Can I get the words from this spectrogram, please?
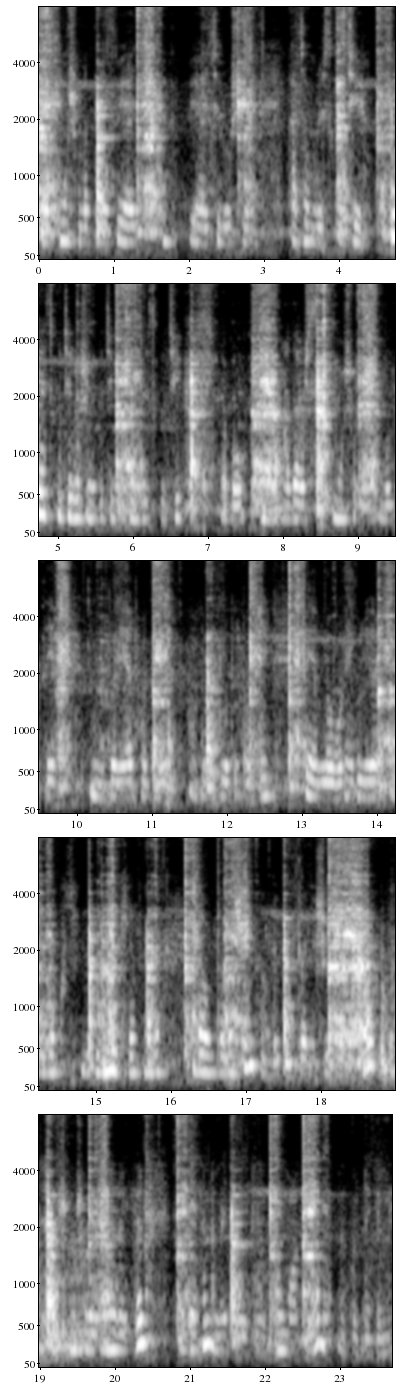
সব মশলা দিয়ে পেঁয়াজ পেঁয়াজ, রসুন কাঁচামরিচ কুচি, পেঁয়াজ কুচি, রসুন কুচি, কাঁচামরিচ কুচি এবং আদার্স মশলা বলতে ধনিয়ার ফাঁকি, আদা, হলুদের ফাঁকি, তেল, লবণ, এগুলি অ্যাড করে যদি মেখে আপনারা ডাউলটা বসেন, তাহলে কিন্তু অনেক সুবিধা এটা সবসময় সবাই মনে রাখবেন। দেখেন, আমি মাখলাম। এখন এটাকে আমি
